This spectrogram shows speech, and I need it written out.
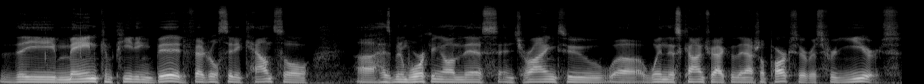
The main competing bid, Federal City Council, uh, has been working on this and trying to uh, win this contract with the National Park Service for years.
